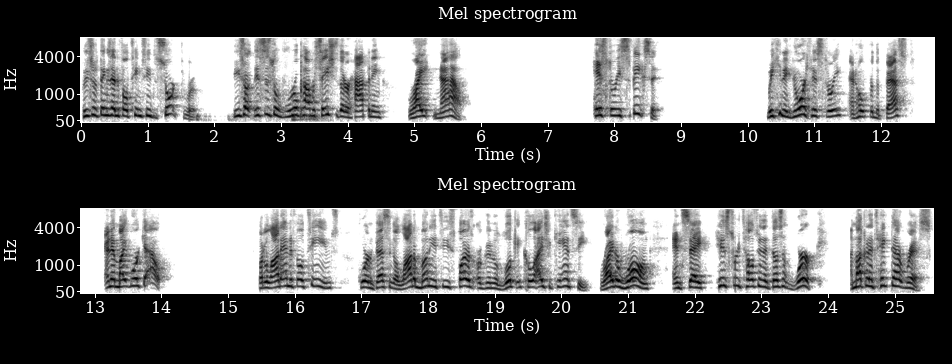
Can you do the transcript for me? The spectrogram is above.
But these are things NFL teams need to sort through. These are this is the real conversations that are happening right now. History speaks it. We can ignore history and hope for the best, and it might work out. But a lot of NFL teams who are investing a lot of money into these players are going to look at Calijah Kancey, right or wrong, and say, history tells me that doesn't work. I'm not going to take that risk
